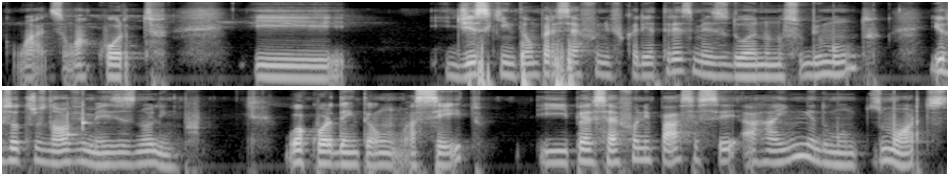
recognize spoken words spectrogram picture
com Hades, um acordo, e, e diz que então Perséfone ficaria três meses do ano no submundo e os outros nove meses no Olimpo. O acordo é então aceito e Perséfone passa a ser a rainha do mundo dos mortos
